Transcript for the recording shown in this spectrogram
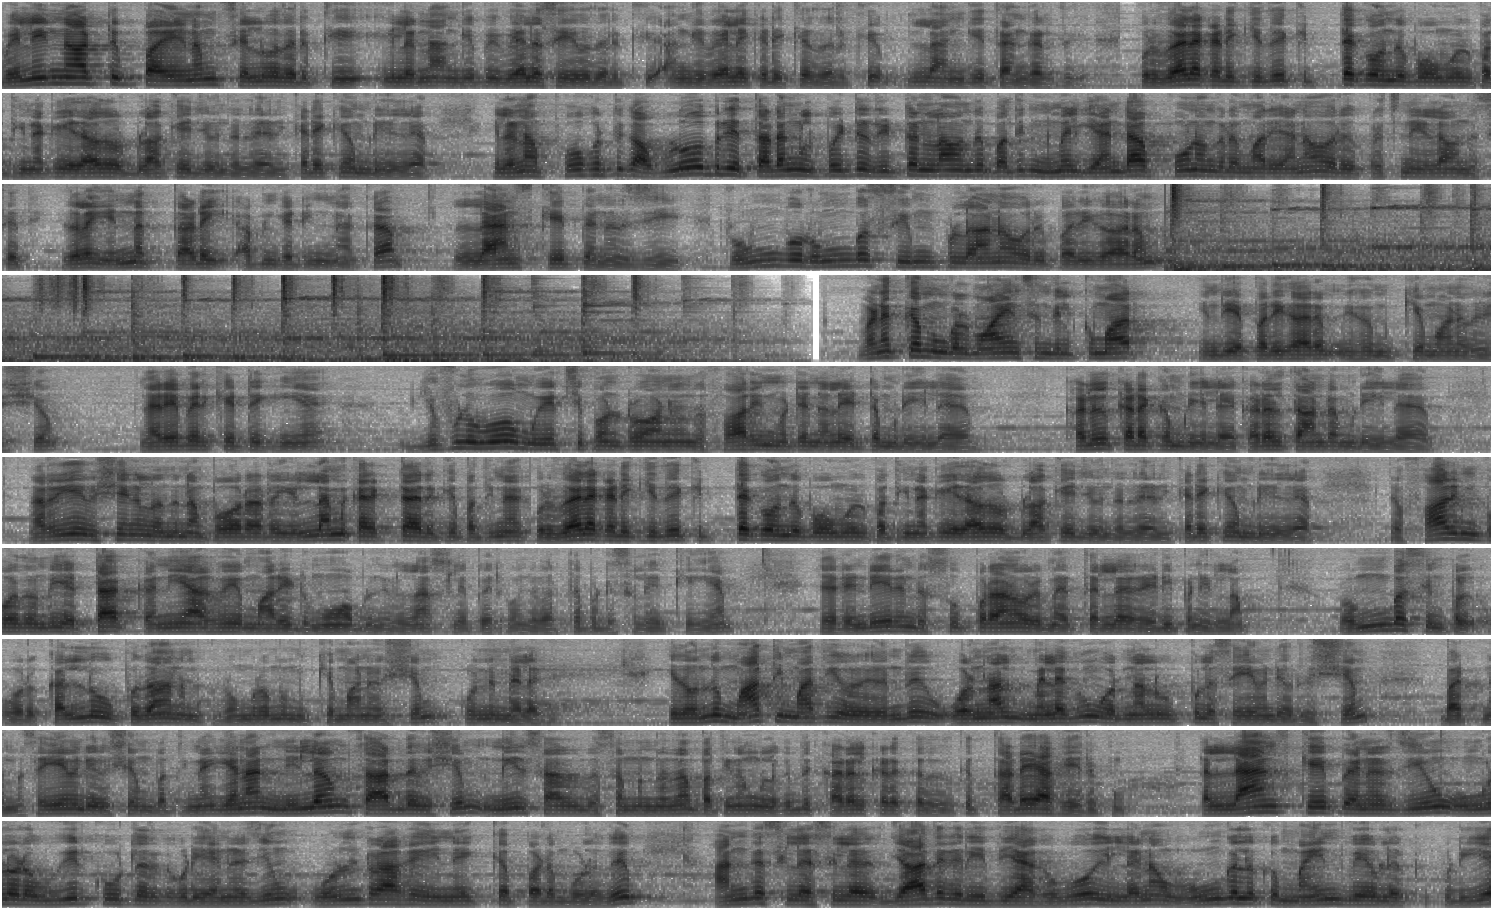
வெளிநாட்டு பயணம் செல்வதற்கு இல்லைன்னா அங்கே போய் வேலை செய்வதற்கு அங்கே வேலை கிடைக்கிறதற்கு இல்லை அங்கேயே தங்குறதுக்கு. ஒரு வேலை கிடைக்கிது கிட்டக்க வந்து போகும்போது பார்த்தீங்கன்னாக்கா ஏதாவது ஒரு பிளாக்கேஜ் வந்துடுது எனக்கு கிடைக்க முடியல. இல்லைன்னா போகிறதுக்கு அவ்வளோ பெரிய தடங்கள் போயிட்டு ரிட்டர்ன்லாம் வந்து பார்த்திங்கன்னா இனிமேல் ஏன்டா போகணுங்கிற மாதிரியான ஒரு பிரச்சனையெல்லாம் வந்து சேர்த்து. இதெல்லாம் என்ன தடை அப்படின்னு கேட்டிங்கனாக்கா லேண்ட்ஸ்கேப் எனர்ஜி ரொம்ப ரொம்ப சிம்பிளான ஒரு பரிகாரம். வணக்கம் உங்கள் மாயன் செந்தில்குமார். இன்றைய பரிகாரம் மிக முக்கியமான ஒரு விஷயம். நிறைய பேர் கேட்டிருக்கீங்க எவ்வளவோ முயற்சி பண்ணுறோம் ஆனால் அந்த ஃபாரின் மட்டும் என்னால் எட்ட முடியல. கடல் கடக்க முடியல கடல் தாண்ட முடியல. நிறைய விஷயங்கள் வந்து நான் போராடுறேன். எல்லாமே கரெக்டாக இருக்குது பார்த்தீங்கன்னா ஒரு வேலை கிடைக்கிது கிட்டக்க வந்து போகும்போது பார்த்திங்கனாக்கா ஏதாவது ஒரு பிளாக்கேஜ் வந்துடுது எனக்கு கிடைக்க முடியல. இந்த ஃபாரின் போகிறது வந்து எட்டா கனியாகவே மாறிடுமோ அப்படிங்கிறதெல்லாம் சில பேருக்கு வந்து வருத்தப்பட்டு சொல்லியிருக்கீங்க. இதை ரெண்டே ரெண்டு சூப்பரான ஒரு மெத்தடில் ரெடி பண்ணிடலாம். ரொம்ப சிம்பிள் ஒரு கல் உப்பு தான் நமக்கு ரொம்ப ரொம்ப முக்கியமான விஷயம். கொஞ்சம் மிளகு. இது வந்து மாற்றி மாற்றி வந்து ஒரு நாள் மிளகும் ஒரு நாள் உப்பில் செய்ய வேண்டிய ஒரு விஷயம். பட் நம்ம செய்ய வேண்டிய விஷயம் பார்த்திங்கன்னா ஏன்னா நிலம் சார்ந்த விஷயம் நீர் சார்ந்த சம்மந்தம் தான் பார்த்திங்கன்னா உங்களுக்கு வந்து கடல் கிடக்கிறதுக்கு தடையாக இருக்கும். இந்த லேண்ட்ஸ்கேப் எனர்ஜியும் உங்களோட உயிர்கூட்டில் இருக்கக்கூடிய எனர்ஜியும் ஒன்றாக இணைக்கப்படும் பொழுது அங்கே சில சில ஜாதக ரீதியாகவோ இல்லைன்னா உங்களுக்கு மைண்ட் வேவில் இருக்கக்கூடிய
